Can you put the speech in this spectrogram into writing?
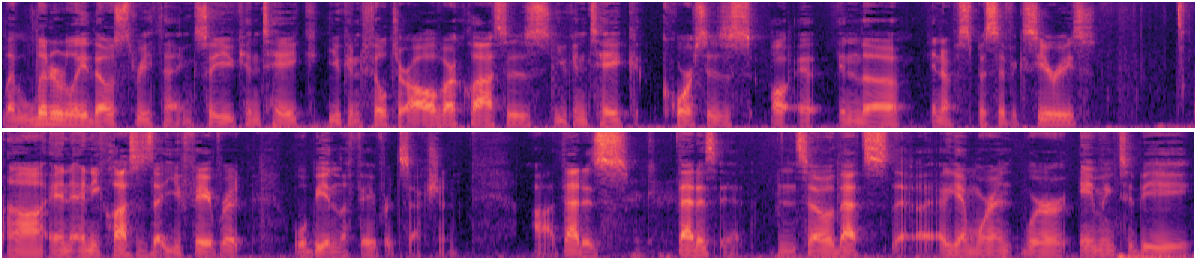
Like literally those three things. So you can take, you can filter all of our classes. You can take courses uh, in the in a specific series, uh, and any classes that you favorite will be in the favorite section. Uh, that is Okay. that is it. And so that's uh, again we're in, we're aiming to be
